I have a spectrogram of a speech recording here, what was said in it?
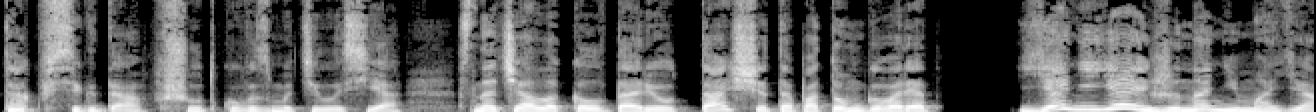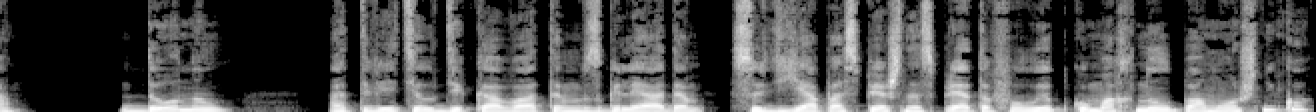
«Так всегда», — в шутку возмутилась я. «Сначала к алтарю тащат, а потом говорят, я не я и жена не моя». Донал ответил диковатым взглядом. Судья, поспешно спрятав улыбку, махнул помощнику,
